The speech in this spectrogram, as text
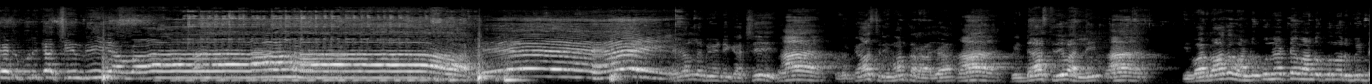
వేటుకురికి వచ్చింది అవ్వా. పిల్లగాళ్ళ బేటికి వచ్చి కొడుక శ్రీమంత రాజా బిడ్డ శ్రీవల్లి ఇవర్లాగా వండుకున్నట్టే వండుకున్నారు బిడ్డ.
